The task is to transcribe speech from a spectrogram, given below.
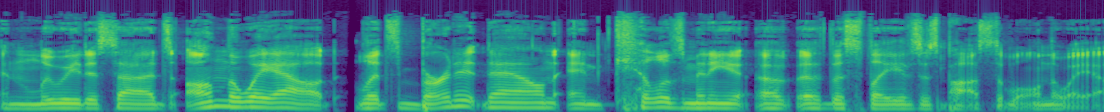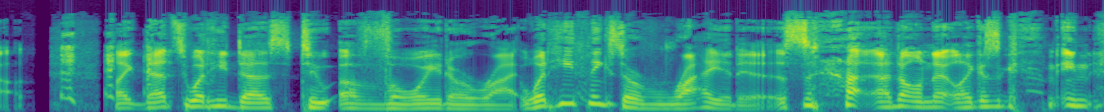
and Louis decides on the way out, let's burn it down and kill as many of, of the slaves as possible on the way out. like that's what he does to avoid a riot. What he thinks a riot is, I don't know. Like it's- I mean,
